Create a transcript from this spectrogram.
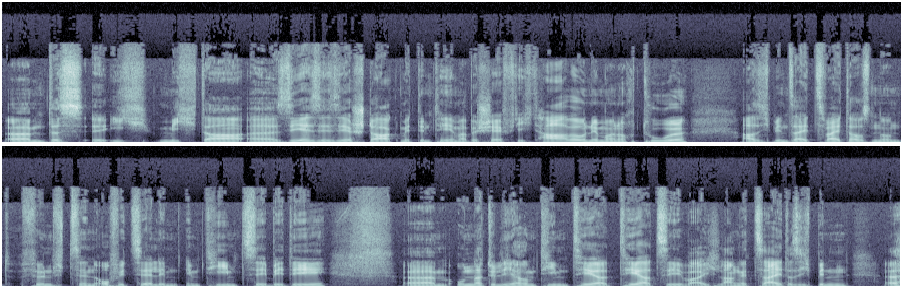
ähm, dass äh, ich mich da äh, sehr, sehr, sehr stark mit dem Thema beschäftigt habe und immer noch tue. Also ich bin seit 2015 offiziell im, im Team CBD ähm, und natürlich auch im Team THC war ich lange Zeit. Also ich bin äh,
